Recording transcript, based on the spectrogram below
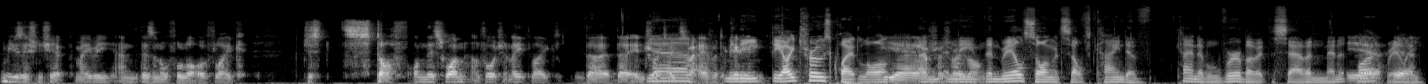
musicianship maybe. And there's an awful lot of like, just stuff on this one. Unfortunately, like the the intro takes forever to I mean, the, in. the outro's quite long. Yeah, the and, and the, long. the real song itself's kind of kind of over about the seven minute Yeah, mark, really.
